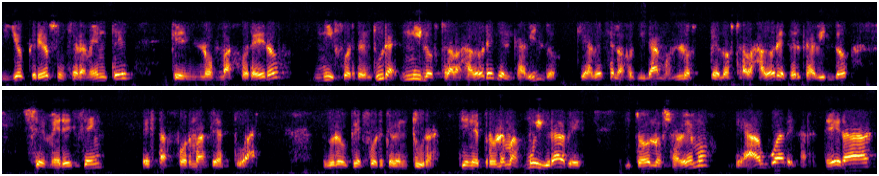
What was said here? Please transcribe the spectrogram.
Y yo creo, sinceramente, que los majoreros, ni Fuerteventura, ni los trabajadores del Cabildo, que a veces los olvidamos, los de los trabajadores del Cabildo, se merecen estas formas de actuar. Yo creo que Fuerteventura tiene problemas muy graves, y todos lo sabemos, de agua, de carretera,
